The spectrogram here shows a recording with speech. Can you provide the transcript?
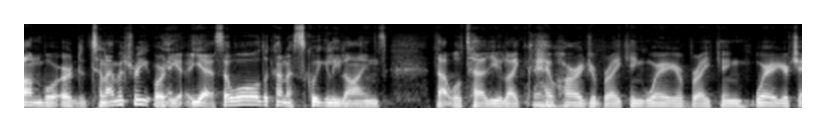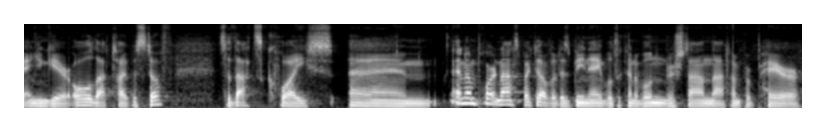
onboard or the telemetry or Yeah. the yeah so all the kind of squiggly lines that will tell you like how hard you're braking where you're braking where you're changing gear all that type of stuff so that's quite um, an important aspect of it is being able to kind of understand that and prepare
